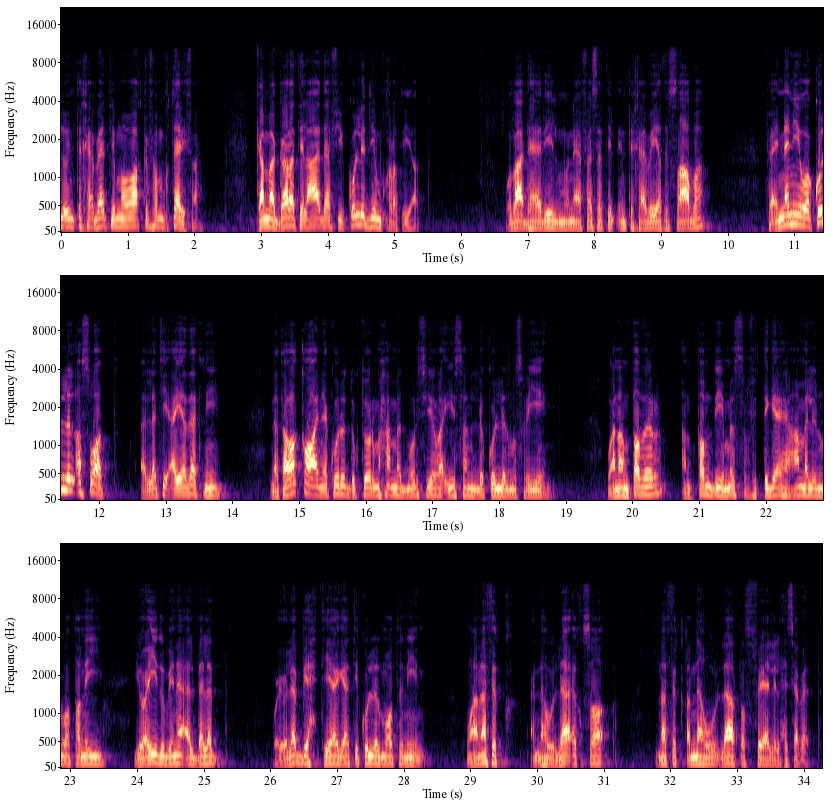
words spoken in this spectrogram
الانتخابات مواقف مختلفة كما جرت العادة في كل الديمقراطيات. وبعد هذه المنافسة الانتخابية الصعبة فإنني وكل الأصوات التي أيدتني نتوقع أن يكون الدكتور محمد مرسي رئيسا لكل المصريين. وننتظر أن تمضي مصر في اتجاه عمل وطني يعيد بناء البلد ويلبي احتياجات كل المواطنين. ونثق أنه لا إقصاء نثق أنه لا تصفية للحسابات.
